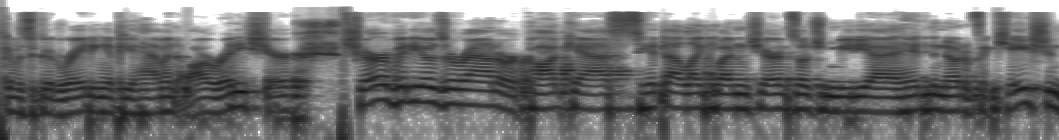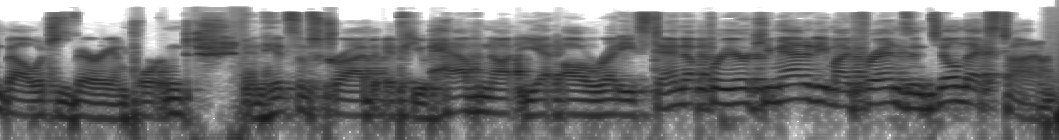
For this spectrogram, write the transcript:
give us a good rating if you haven't already. Share share our videos around our podcasts, hit that like button, share on social media, hit the notification bell which is very important and hit subscribe if you have not yet already. Stand up for your humanity, my friends. Until next time.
